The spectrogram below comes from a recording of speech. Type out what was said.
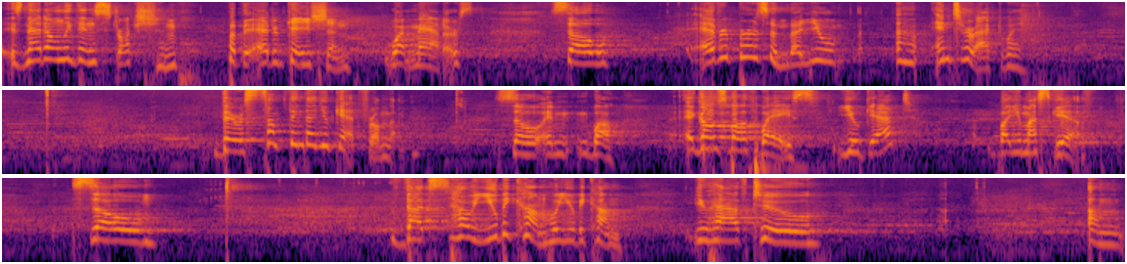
It's not only the instruction, but the education what matters. So every person that you uh, interact with, there is something that you get from them. So, and well, it goes both ways. You get, but you must give. So that's how you become who you become. You have to um,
